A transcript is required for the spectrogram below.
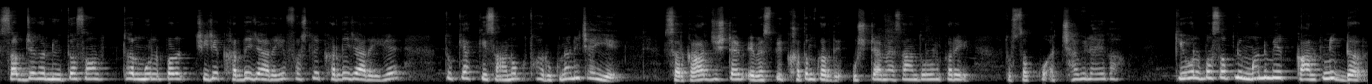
सब जगह न्यूनतम समर्थन मूल्य पर चीज़ें खरीदी जा रही है, फ़सलें खरीदी जा रही है तो क्या किसानों को थोड़ा रुकना नहीं चाहिए? सरकार जिस टाइम एमएसपी खत्म कर दे, उस टाइम ऐसा आंदोलन करे तो सबको अच्छा भी लगेगा। केवल बस अपने मन में काल्पनिक डर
